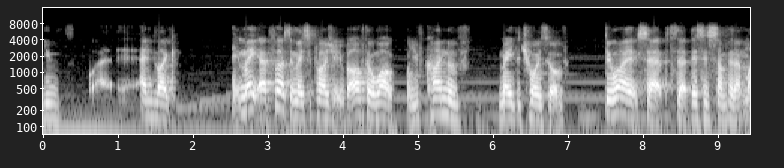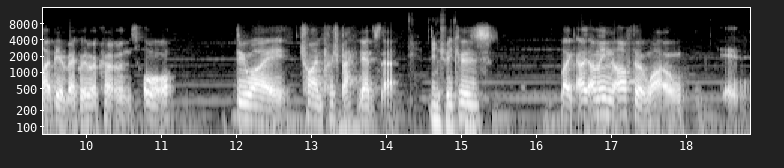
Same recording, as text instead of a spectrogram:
you and like it may at first it may surprise you, but after a while you've kind of made the choice of do I accept that this is something that might be a regular occurrence, or do I try and push back against that? Interesting. because like I, I mean after a while it,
